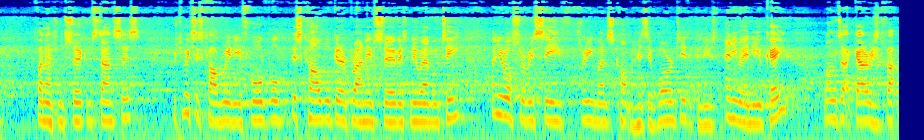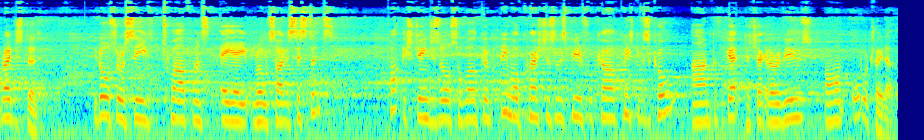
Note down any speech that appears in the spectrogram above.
financial circumstances which makes this car really affordable. This car will get a brand new service, new MOT, and you'll also receive three months comprehensive warranty that can be used anywhere in the UK, as long as that garage is VAT registered. You'd also receive 12 months AA roadside assistance. Part exchange is also welcome. Any more questions on this beautiful car, please give us a call and don't forget to check out our reviews on Auto Trader.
